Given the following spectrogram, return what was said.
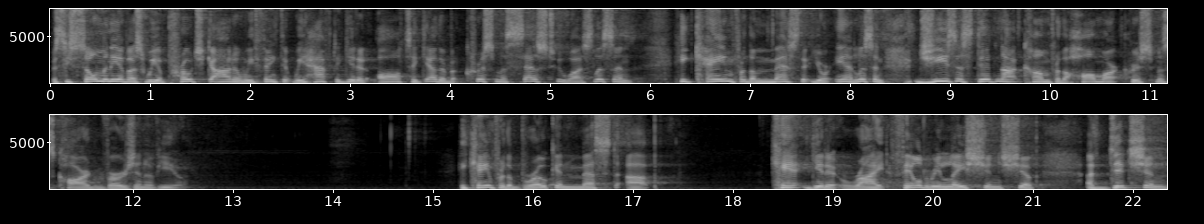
But see, so many of us, we approach God and we think that we have to get it all together. But Christmas says to us listen, He came for the mess that you're in. Listen, Jesus did not come for the Hallmark Christmas card version of you. He came for the broken, messed up, can't get it right, failed relationship, addiction,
